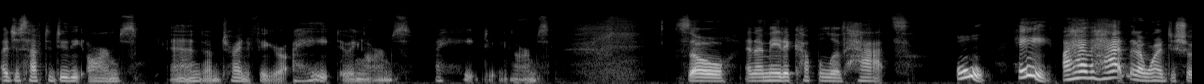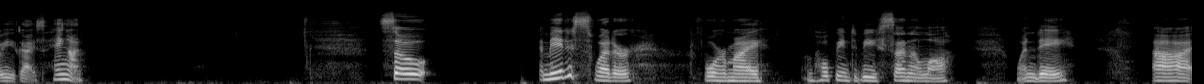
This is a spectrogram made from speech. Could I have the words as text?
I just have to do the arms and I'm trying to figure out, I hate doing arms. I hate doing arms. So, and I made a couple of hats. Oh, hey, I have a hat that I wanted to show you guys. Hang on. So I made a sweater for my, I'm hoping to be son-in-law one day. Uh,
